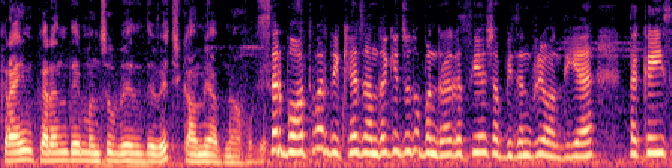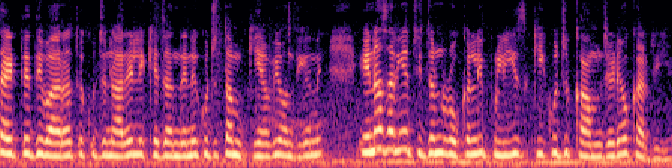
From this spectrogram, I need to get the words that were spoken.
ਕ੍ਰਾਈਮ ਕਰਨ ਦੇ ਮਨਸੂਬੇ ਦੇ ਵਿੱਚ ਕਾਮਯਾਬ ਨਾ ਹੋਵੇ। ਸਰ ਬਹੁਤ ਵਾਰ ਦੇਖਿਆ ਜਾਂਦਾ ਕਿ ਜਦੋਂ 15 ਅਗਸਤ ਜਾਂ 26 ਜਨਵਰੀ ਆਉਂਦੀ ਹੈ ਤਾਂ ਕਈ ਸਾਈਡ ਤੇ ਦੀਵਾਰਾਂ ਤੇ ਕੁਝ ਨਾਰੇ ਲਿਖੇ ਜਾਂਦੇ ਨੇ ਕੁਝ ਧਮਕੀਆਂ ਵੀ ਆਉਂਦੀਆਂ ਨੇ। ਇਹਨਾਂ ਸਾਰੀਆਂ ਚੀਜ਼ਾਂ ਨੂੰ ਰੋਕਣ ਲਈ ਪੁਲਿਸ ਕੀ ਕੁਝ ਕੰਮ ਜਿਹੜੇ ਉਹ ਕਰ ਰਹੀ ਹੈ?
